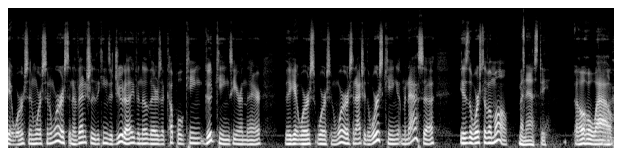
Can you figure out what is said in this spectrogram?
get worse and worse and worse. And eventually the kings of Judah, even though there's a couple king good kings here and there, they get worse, worse, and worse. And actually the worst king, Manasseh, is the worst of them all. Monasty. Oh wow.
